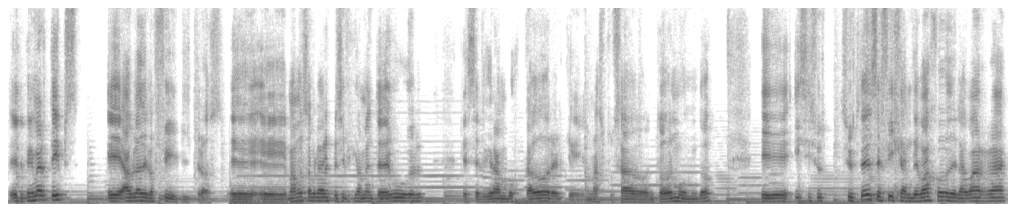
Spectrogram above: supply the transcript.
el primer tips eh, habla de los filtros. vamos a hablar específicamente de Google, es el gran buscador, el que más usado en todo el mundo. y si, si, ustedes se fijan debajo de la barra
